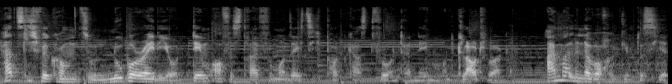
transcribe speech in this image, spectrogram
Herzlich willkommen zu Nubo Radio, dem Office 365 Podcast für Unternehmen und Cloudworker. Einmal in der Woche gibt es hier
